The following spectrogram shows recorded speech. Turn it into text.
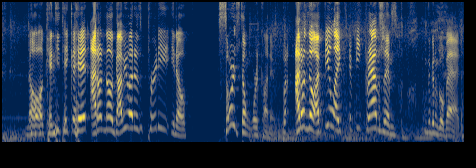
no, can he take a hit? I don't know. Gabimaru is pretty, you know, swords don't work on him. But I don't know. I feel like if he grabs him, they're gonna go bad.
